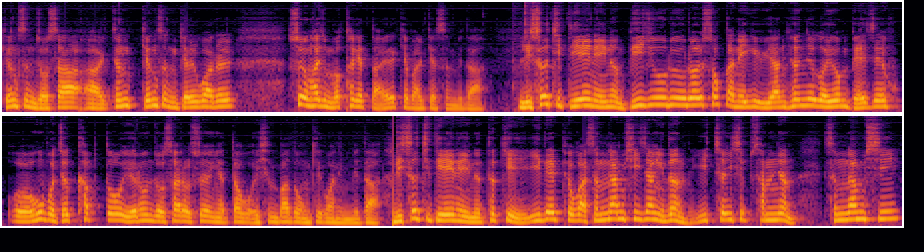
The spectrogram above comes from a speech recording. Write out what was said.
경선 조사, 아, 경, 경선 결과를 수용하지 못하겠다 이렇게 밝혔습니다. 리서치 DNA는 비주류를 솎아내기 위한 현역 의원 배제 후- 어, 후보 적합도 여론조사를 수행했다고 의심받아 온 기관입니다. 리서치 DNA는 특히 이 대표가 성남시장이던 2013년 성남시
